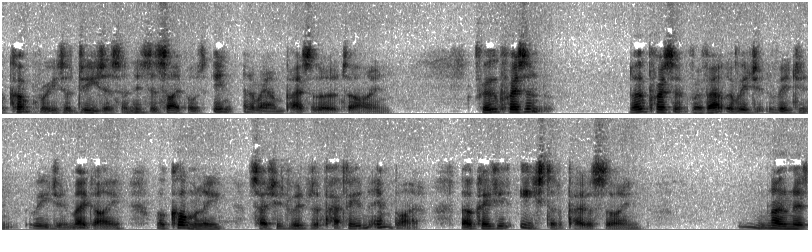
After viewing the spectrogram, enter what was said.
were of Jesus and his disciples in and around Palestine. Through present, though present without the region, region, region Magi were commonly associated with the Parthian Empire located east of Palestine, known as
